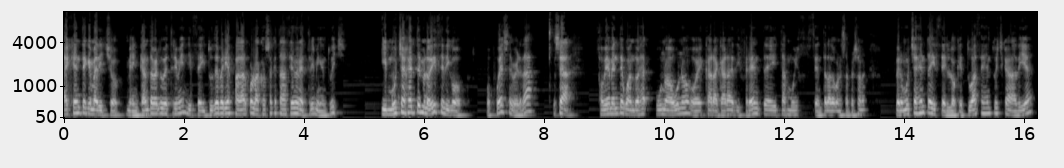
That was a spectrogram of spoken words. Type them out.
hay gente que me ha dicho, me encanta ver tu streaming, dice, y tú deberías pagar por las cosas que estás haciendo en streaming en Twitch. Y mucha gente me lo dice, digo, pues puede ser verdad. O sea, obviamente cuando es uno a uno o es cara a cara es diferente y estás muy centrado con esa persona. Pero mucha gente dice, lo que tú haces en Twitch cada día,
